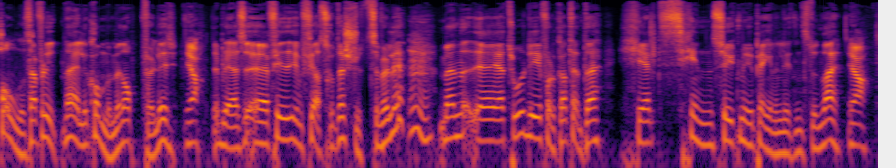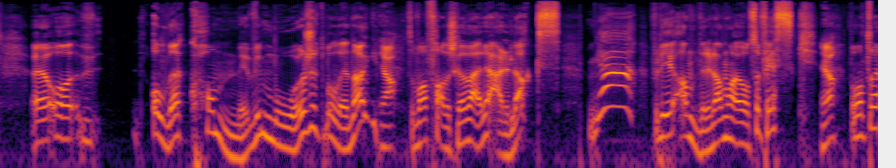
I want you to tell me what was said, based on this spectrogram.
holde seg flytende eller komme med en oppfølger. Ja. Mm. Det ble eh, fiasko til slutt, selvfølgelig. Men eh, jeg tror de folka tjente helt sinnssykt mye penger en liten stund der. Ja. Eh, Og olje kommer Vi må jo slutte på olje en dag. Så hva fader skal det være? Er det laks? Nja, fordi andre land har jo også fisk. Ja. På en måte.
